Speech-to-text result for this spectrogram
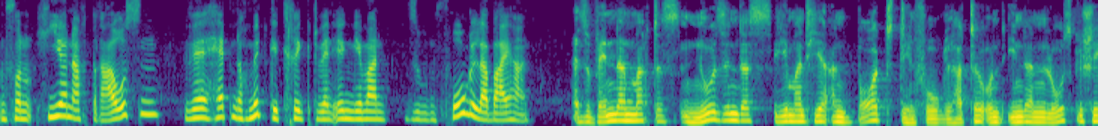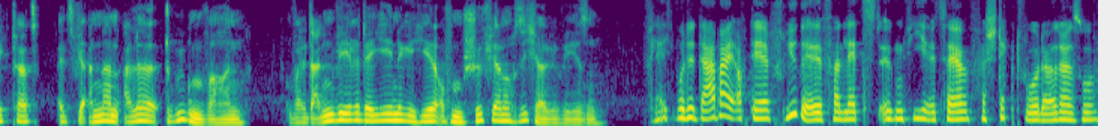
Und von hier nach draußen, wir hätten doch mitgekriegt, wenn irgendjemand so einen Vogel dabei hat. Also wenn, dann macht es nur Sinn, dass jemand hier an Bord den Vogel hatte und ihn dann losgeschickt hat, als wir anderen alle drüben waren. Weil dann wäre derjenige hier auf dem Schiff ja noch sicher gewesen. Vielleicht wurde dabei auch der Flügel verletzt irgendwie, als er versteckt wurde oder so.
